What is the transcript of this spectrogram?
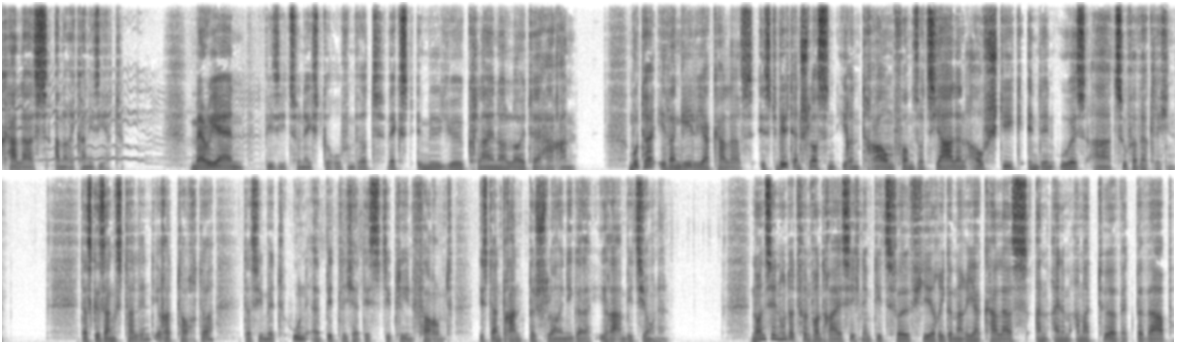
Callas amerikanisiert. Marianne, wie sie zunächst gerufen wird, wächst im Milieu kleiner Leute heran. Mutter Evangelia Callas ist wild entschlossen, ihren Traum vom sozialen Aufstieg in den USA zu verwirklichen. Das Gesangstalent ihrer Tochter, das sie mit unerbittlicher Disziplin formt, ist ein Brandbeschleuniger ihrer Ambitionen. 1935 nimmt die zwölfjährige Maria Callas an einem Amateurwettbewerb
